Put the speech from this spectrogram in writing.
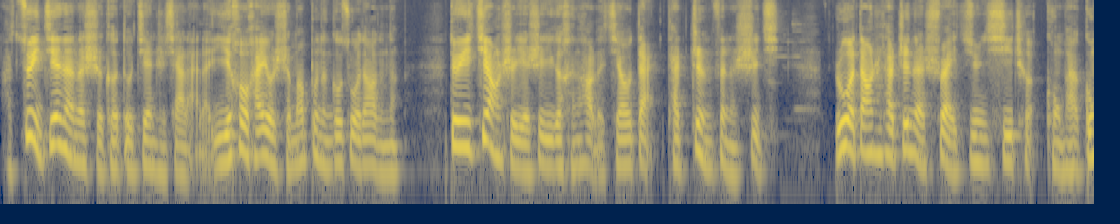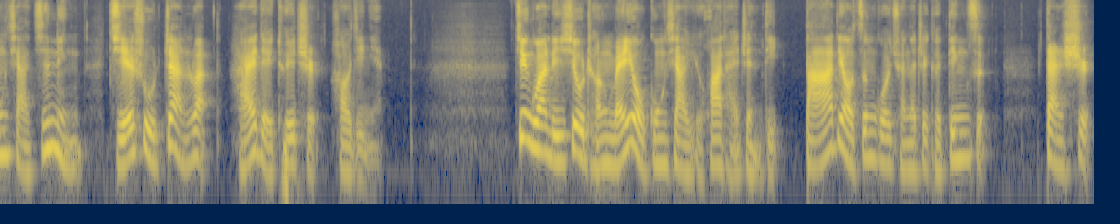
啊，最艰难的时刻都坚持下来了，以后还有什么不能够做到的呢？对于将士也是一个很好的交代，他振奋了士气。如果当时他真的率军西撤，恐怕攻下金陵、结束战乱还得推迟好几年。尽管李秀成没有攻下雨花台阵地，拔掉曾国荃的这颗钉子，但是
